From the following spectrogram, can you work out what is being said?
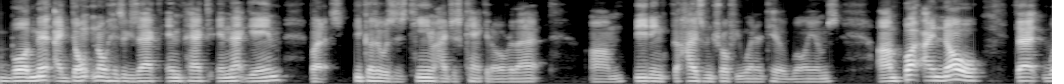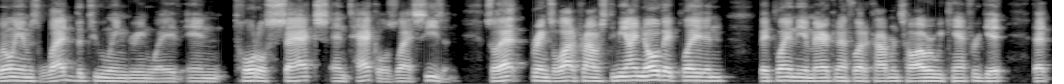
will admit I don't know his exact impact in that game, but because it was his team, I just can't get over that. Um, beating the Heisman Trophy winner Caleb Williams. Um, but I know that Williams led the Tulane Green Wave in total sacks and tackles last season, so that brings a lot of promise to me. I know they played in they play in the American Athletic Conference. However, we can't forget that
